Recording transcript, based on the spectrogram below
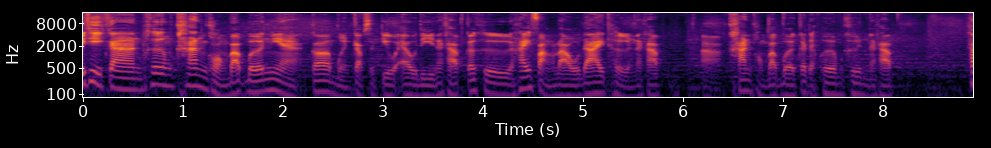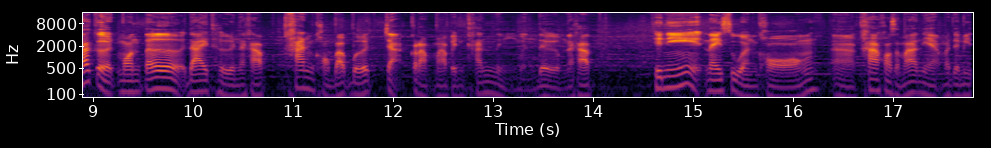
วิธีการเพิ่มขั้นของ buff burst เนี่ยก็เหมือนกับ skill LD นะครับ ก็คือให้ฝั่งเราได้ turn นะครับขั้นของ buff burst ก็จะเพิ่มขึ้นนะครับ ถ้าเกิด monster ได้ turn นะครับ ขั้นของ buff burst จะกลับมาเป็นขั้น 1 เหมือนเดิมนะครับ ทีนี้ในส่วนของอค่าความสามารถเนี่ยมันจะมี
